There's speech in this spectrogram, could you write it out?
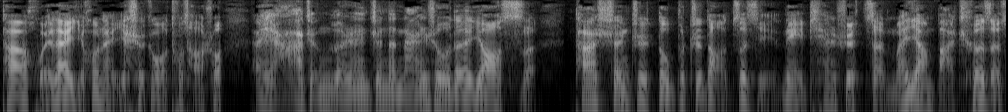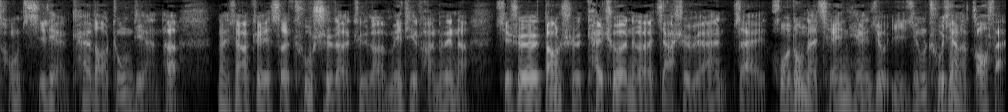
他回来以后呢，也是跟我吐槽说：“哎呀，整个人真的难受的要死。”他甚至都不知道自己那天是怎么样把车子从起点开到终点的。那像这一次出事的这个媒体团队呢，其实当时开车那个驾驶员在活动的前一天就已经出现了高反，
